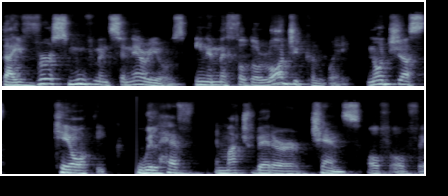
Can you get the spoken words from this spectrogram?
diverse movement scenarios in a methodological way, not just chaotic, will have a much better chance of, of uh,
